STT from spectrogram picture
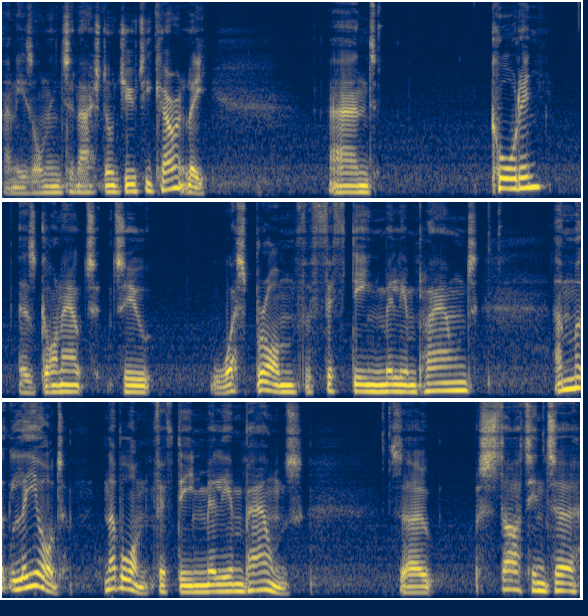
And he's on international duty currently. And Cordin has gone out to West Brom for £15 million. And McLeod, another one, £15 million. So starting to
